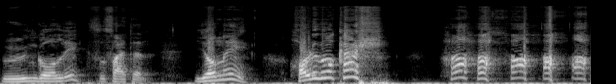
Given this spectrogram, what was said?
uunngåelig. Så sa jeg til han Johnny, har du noe cash? Ha-ha-ha!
